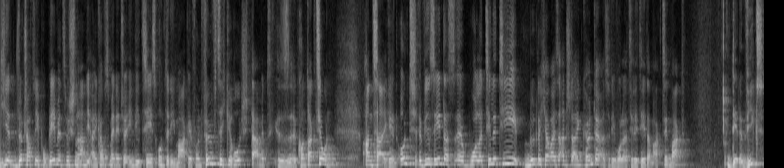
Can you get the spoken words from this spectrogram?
hier wirtschaftliche Probleme inzwischen haben die Einkaufsmanager-Indizes unter die Marke von 50 gerutscht, damit Kontraktion anzeigen. Und wir sehen, dass äh, Volatility möglicherweise ansteigen könnte, also die Volatilität am Aktienmarkt. Der WIX,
